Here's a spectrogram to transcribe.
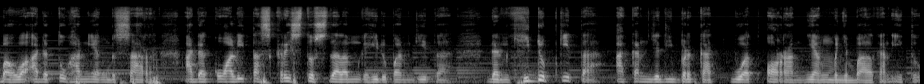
bahwa ada Tuhan yang besar, ada kualitas Kristus dalam kehidupan kita, dan hidup kita akan jadi berkat buat orang yang menyebalkan itu.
